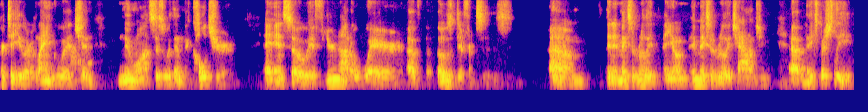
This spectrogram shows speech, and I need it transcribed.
particular language and nuances within the culture. And, and so if you're not aware of those differences, um, then it makes it really, you know, it makes it really challenging. Uh, especially,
